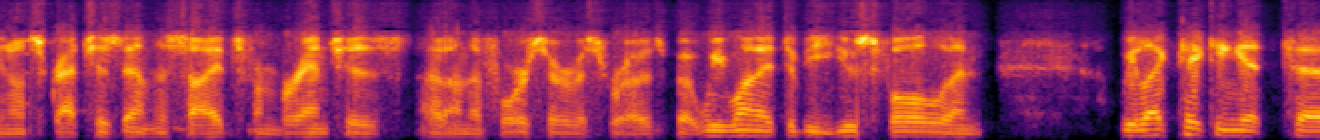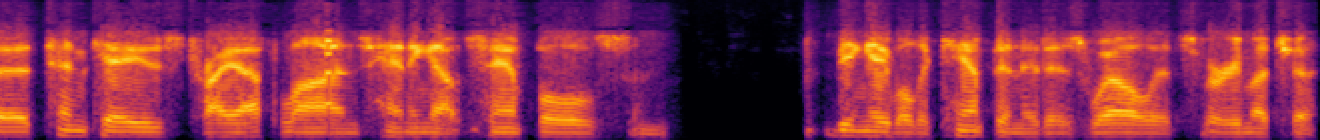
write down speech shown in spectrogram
you know, scratches down the sides from branches out on the Forest Service roads. But we want it to be useful, and we like taking it to 10Ks, triathlons, handing out samples, and being able to camp in it as well. It's very much a,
